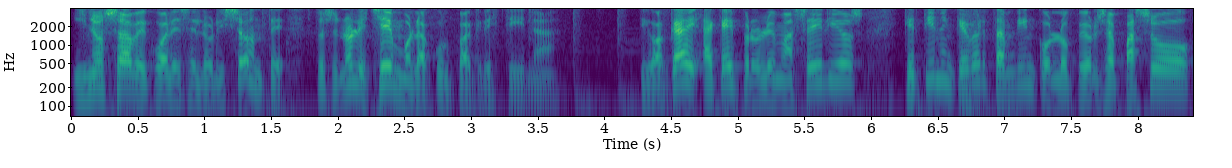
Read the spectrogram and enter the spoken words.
Y no sabe cuál es el horizonte. Entonces no le echemos la culpa a Cristina. Digo, acá hay, acá hay problemas serios que tienen que ver también con lo peor ya pasó,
